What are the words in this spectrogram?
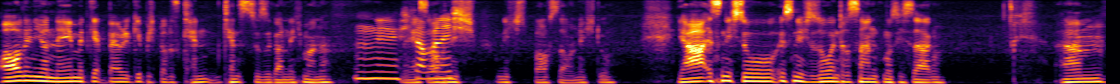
All in Your Name mit Barry Gibb. Ich glaube, das kenn, kennst du sogar nicht mal, ne? Nee, ich Nee, glaube nicht. nicht. nicht. Brauchst du auch nicht, du. Ja, ist nicht so, ist nicht so interessant, muss ich sagen. Ähm,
